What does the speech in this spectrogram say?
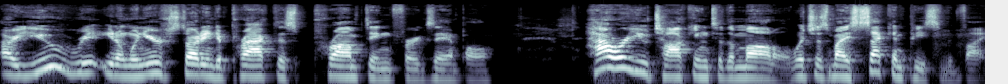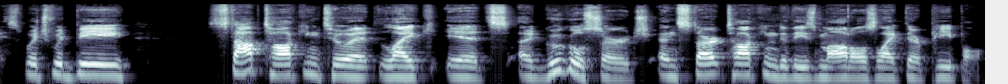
are you re- you know when you're starting to practice prompting for example how are you talking to the model? Which is my second piece of advice which would be stop talking to it like it's a google search and start talking to these models like they're people.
